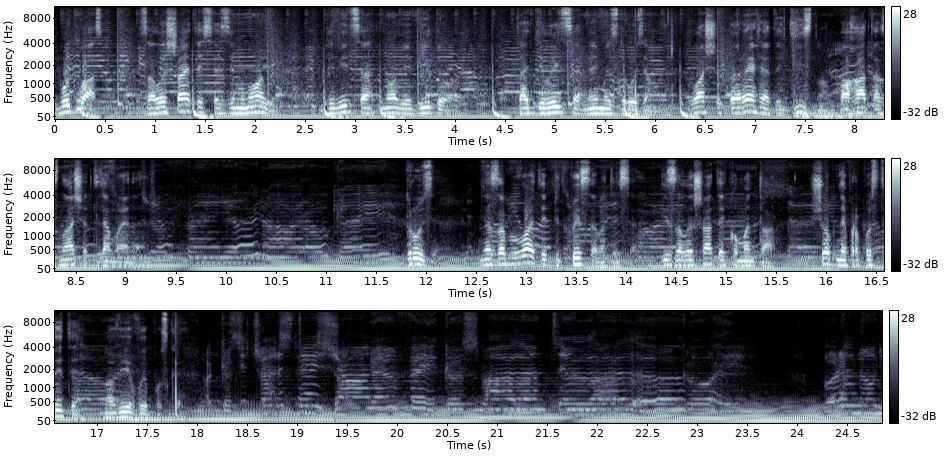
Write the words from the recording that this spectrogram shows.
Будь ласка, залишайтеся зі мною, дивіться нові відео та діліться ними з друзями. Ваші перегляди дійсно багато значать для мене. Друзі, не забувайте підписуватися і залишати коментар, щоб не пропустити нові випуски.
